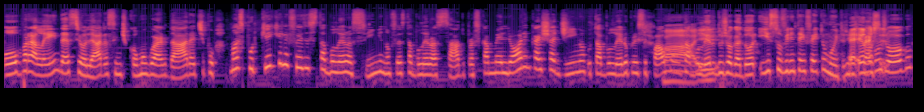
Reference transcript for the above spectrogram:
Ou para além desse olhar assim de como guardar, é tipo, mas por que que ele fez esse tabuleiro assim e não fez tabuleiro assado Pra ficar melhor encaixadinho o tabuleiro principal com Ah, o tabuleiro e- do jogador? Isso o Vini tem feito muito. A gente É, pega um sei- jogo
